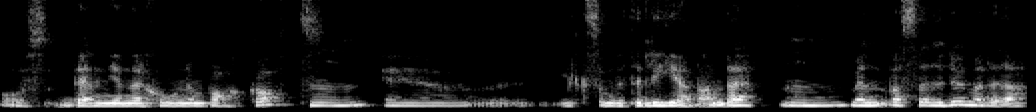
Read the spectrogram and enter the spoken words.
och den generationen bakåt. Mm. Eh, liksom lite levande. Mm. Men vad säger du Maria?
